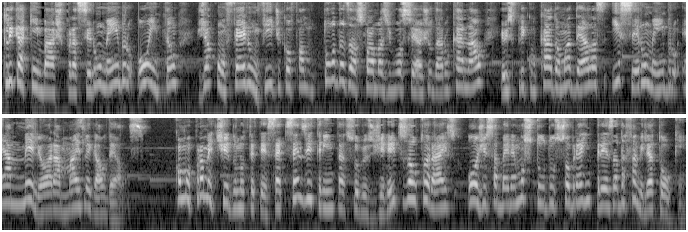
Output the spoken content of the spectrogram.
Clica aqui embaixo para ser um membro, ou então já confere um vídeo que eu falo todas as formas de você ajudar o canal, eu explico cada uma delas, e ser um membro é a melhor, a mais legal delas. Como prometido no TT 730 sobre os direitos autorais, hoje saberemos tudo sobre a empresa da família Tolkien.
